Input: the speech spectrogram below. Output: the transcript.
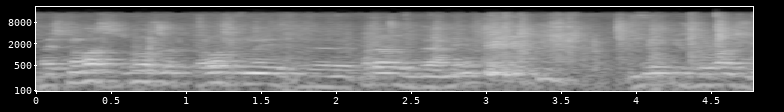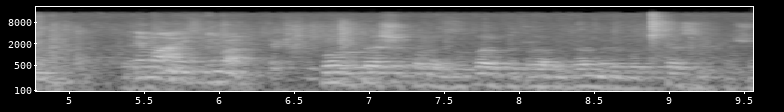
Значить, на вас розгляд розданий е, порядок денний. Є якісь зауваження? Немає. Немає. Хто за те, щоб затвердити порядок денний роботи сесії, прошу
